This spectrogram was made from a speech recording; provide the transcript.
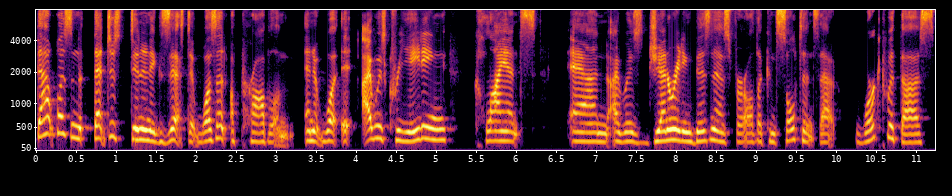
That wasn't, that just didn't exist. It wasn't a problem. And it was, it, I was creating clients and I was generating business for all the consultants that worked with us.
